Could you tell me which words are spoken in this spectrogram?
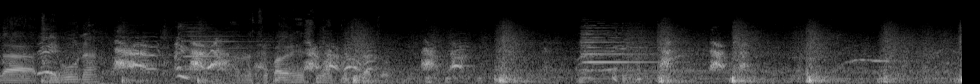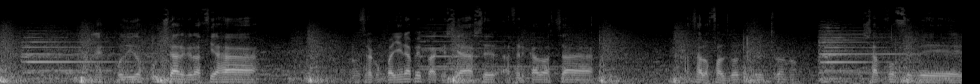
la tribuna a nuestro Padre Jesús ante. Han podido escuchar gracias a nuestra compañera Pepa que se ha acer- acercado hasta, hasta los faldones del trono, esas voces de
